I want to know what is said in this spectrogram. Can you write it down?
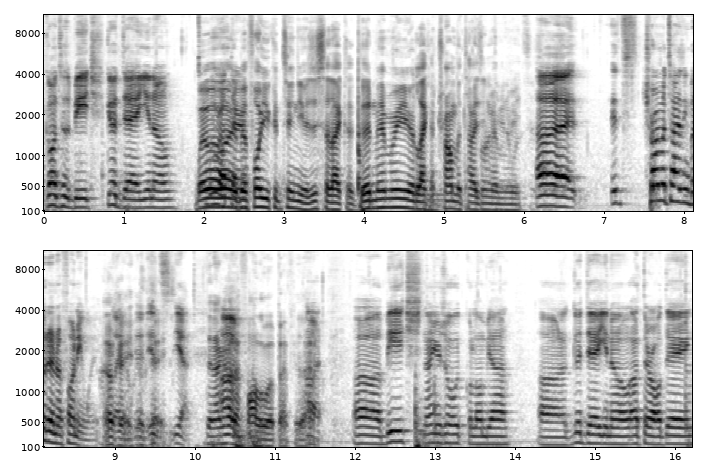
Going to the beach. Good day, you know. Wait, We're wait, wait. Before you continue, is this a, like a good memory or like a traumatizing memory? Uh, it's traumatizing, but in a funny way. Okay, Like, it- okay. It's yeah. Then I got a Um, follow up after that. All right. Uh, beach, nine years old, Colombia. Uh, good day, you know, out there all day.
